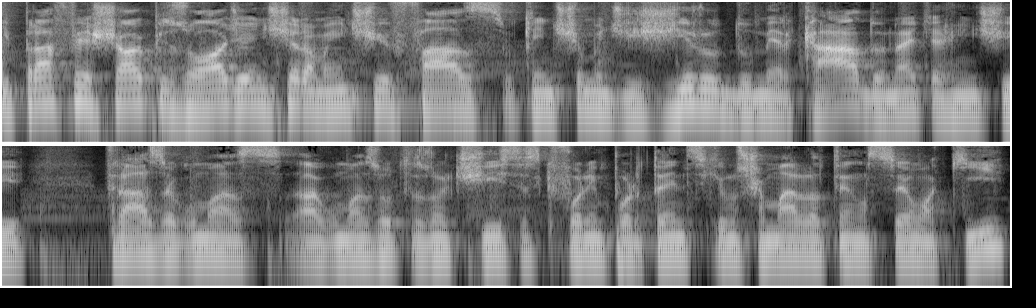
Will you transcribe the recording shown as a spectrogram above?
E para fechar o episódio, a gente geralmente faz o que a gente chama de giro do mercado, né? Que a gente traz algumas, algumas outras notícias que foram importantes, que nos chamaram a atenção aqui.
